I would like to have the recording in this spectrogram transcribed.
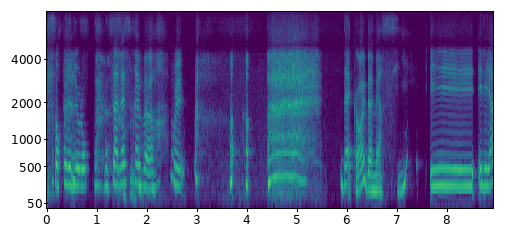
Sortez les violons. Ça laisse rêveur, oui. D'accord, et eh ben merci. Et, Léa,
